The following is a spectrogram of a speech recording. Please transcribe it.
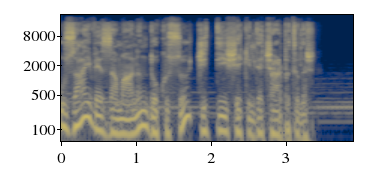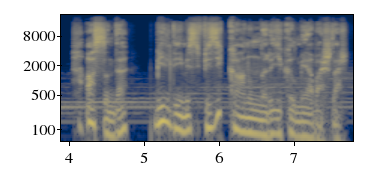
uzay ve zamanın dokusu ciddi şekilde çarpıtılır. Aslında bildiğimiz fizik kanunları yıkılmaya başlar.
